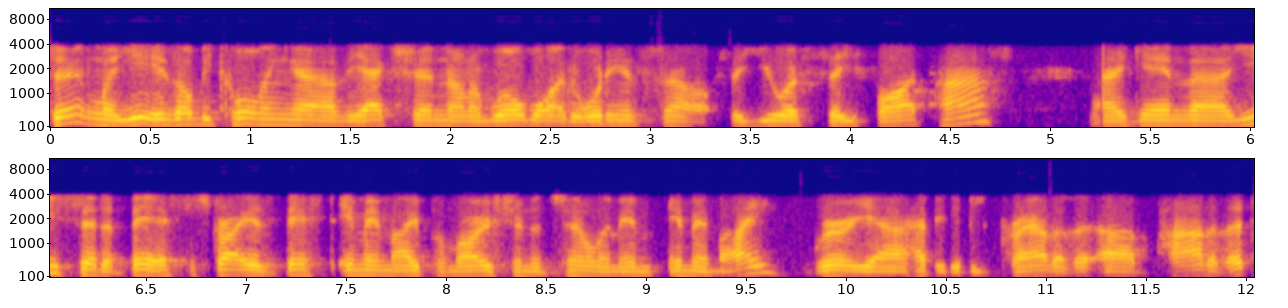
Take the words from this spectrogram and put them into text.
certainly is. I'll be calling uh, the action on a worldwide audience uh, for UFC Fight Pass. Again, uh, you said it best. Australia's best MMA promotion, Eternal M- MMA. Very uh, happy to be proud of it, uh, part of it.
